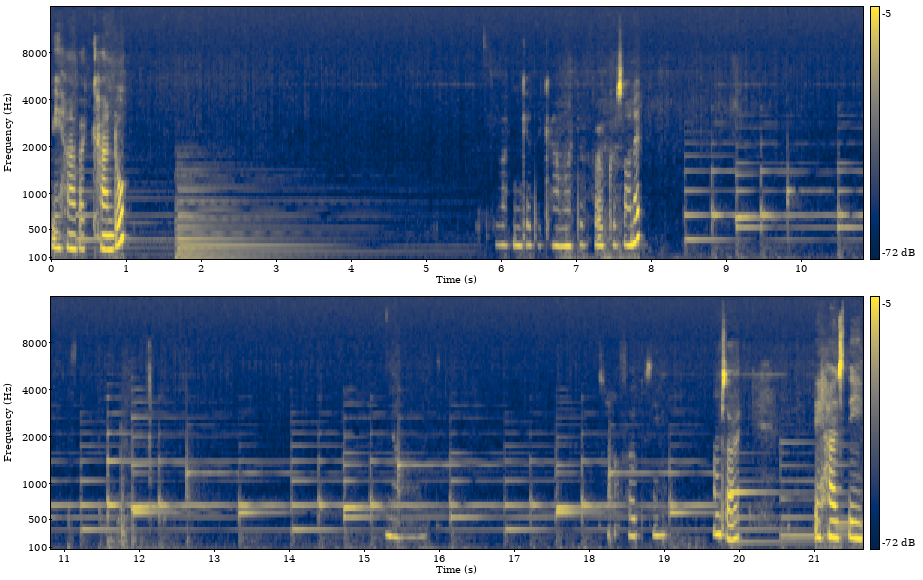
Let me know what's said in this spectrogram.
we have a candle get the camera to focus on it. No, it's not focusing. I'm sorry. It has the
